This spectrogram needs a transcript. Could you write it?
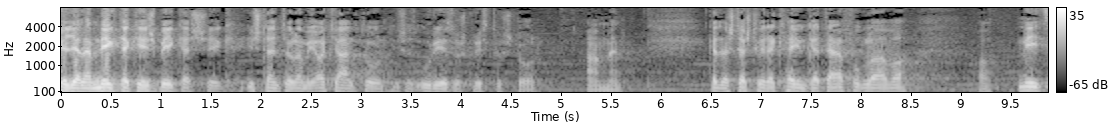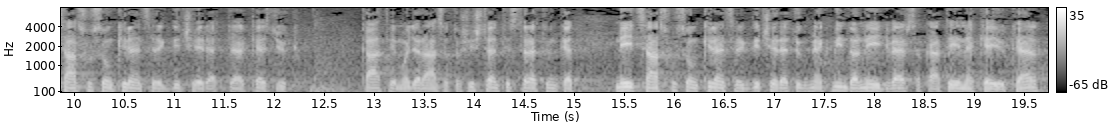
Kegyelem néktek és békesség Istentől, ami atyánktól és az Úr Jézus Krisztustól. Amen. Kedves testvérek, helyünket elfoglalva a 429. dicsérettel kezdjük KT magyarázatos istentiszteletünket. 429. dicséretünknek mind a négy verszakát énekeljük el.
